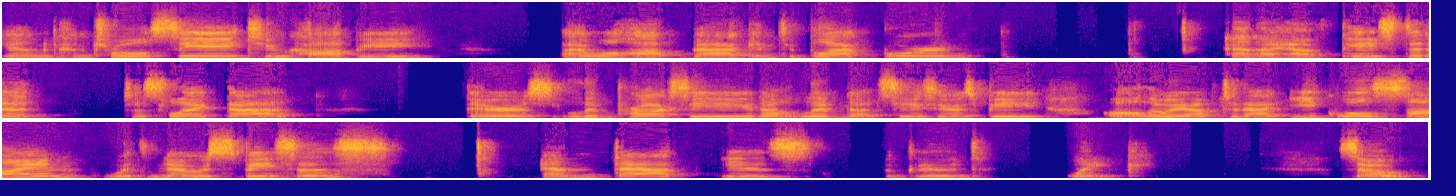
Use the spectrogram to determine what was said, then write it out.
Again, Control C to copy. I will hop back into Blackboard and I have pasted it just like that. There's libproxy.lib.csusb all the way up to that equals sign with no spaces. And that is a good link. So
